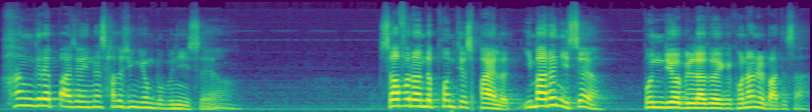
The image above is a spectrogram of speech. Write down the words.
한글에 빠져 있는 사도신경 부분이 있어요. suffered under Pontius Pilate. 이 말은 있어요. 본디오 빌라도에게 고난을 받으사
